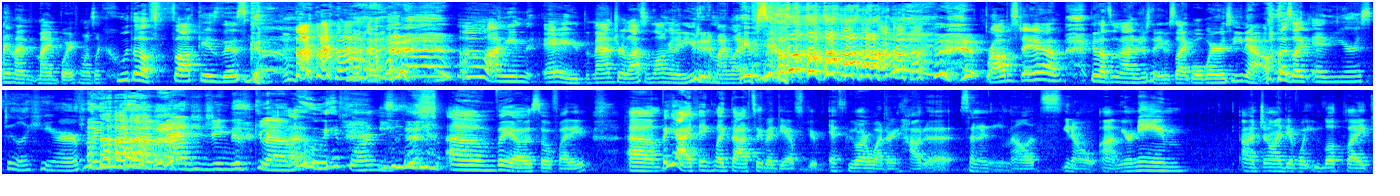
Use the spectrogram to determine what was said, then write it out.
and my, my boyfriend was like, "Who the fuck is this guy?" oh, I mean, hey, the manager lasted longer than you did in my life. So. Props to him, because that's what the manager said. He was like, "Well, where is he now?" I was like, "And you're still here." managing this club. we for me. um, but yeah, it was so funny. Um, but yeah, I think like that's a good idea if, if people are wondering how to send an email. It's you know um, your name, uh, general idea of what you look like,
